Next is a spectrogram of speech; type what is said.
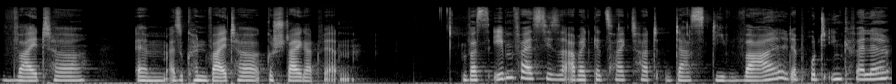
weiter, also können weiter gesteigert werden. Was ebenfalls diese Arbeit gezeigt hat, dass die Wahl der Proteinquelle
